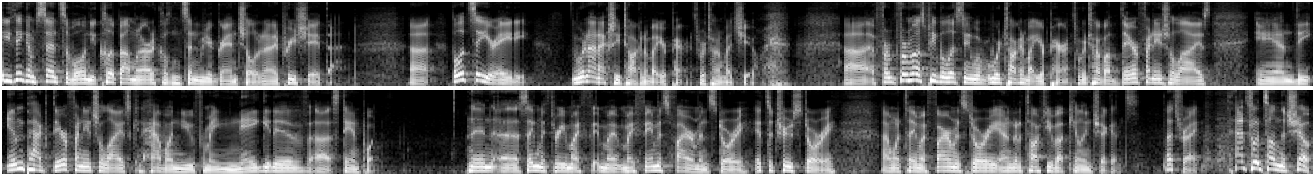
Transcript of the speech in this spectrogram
But you think I'm sensible and you clip out my articles and send them to your grandchildren. I appreciate that. Uh, but let's say you're 80. We're not actually talking about your parents. We're talking about you. Uh, for, for most people listening, we're, we're talking about your parents. We're talking about their financial lives and the impact their financial lives can have on you from a negative uh, standpoint. And then uh, segment three, my, my my famous fireman story. It's a true story. I want to tell you my fireman story. And I'm going to talk to you about killing chickens. That's right. That's what's on the show.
